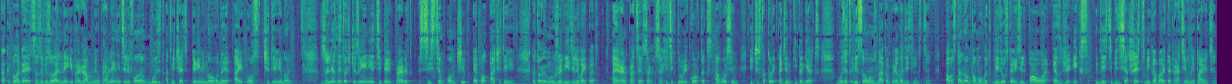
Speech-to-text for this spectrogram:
Как и полагается, за визуальное и программное управление телефоном будет отвечать переименованная iOS 4.0. С железной точки зрения теперь правит System on Chip Apple A4, который мы уже видели в iPad. ARM-процессор с архитектурой Cortex A8 и частотой 1 ГГц будет весомым знаком производительности. А в остальном помогут видеоускоритель Power SGX и 256 мегабайт оперативной памяти.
